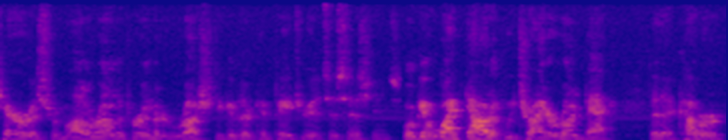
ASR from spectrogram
terrorists from all around the perimeter rushed to give their compatriots assistance. We'll get wiped out if we try to run back to the cover,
